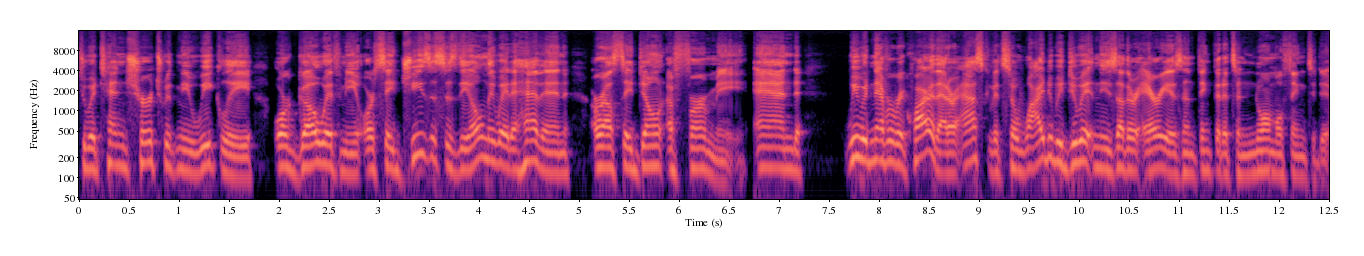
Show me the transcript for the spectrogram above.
to attend church with me weekly or go with me or say Jesus is the only way to heaven or else they don't affirm me. And we would never require that or ask of it. So why do we do it in these other areas and think that it's a normal thing to do?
